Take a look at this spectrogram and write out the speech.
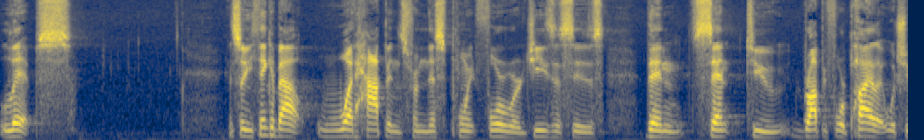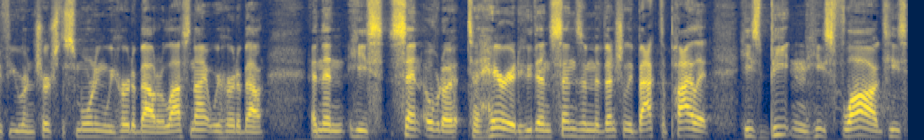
lips. And so you think about what happens from this point forward. Jesus is then sent to, brought before Pilate, which, if you were in church this morning, we heard about, or last night we heard about. And then he's sent over to, to Herod, who then sends him eventually back to Pilate. He's beaten, he's flogged, he's,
